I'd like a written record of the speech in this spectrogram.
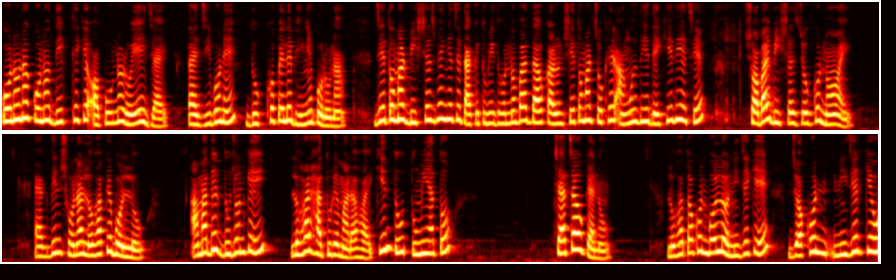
কোনো না কোনো দিক থেকে অপূর্ণ রয়েই যায়, তাই জীবনে দুঃখ পেলে ভেঙে পড়ো না। যে তোমার বিশ্বাস ভেঙেছে তাকে তুমি ধন্যবাদ দাও, কারণ সে তোমার চোখের আঙুল দিয়ে দেখিয়ে দিয়েছে, সবাই বিশ্বাসযোগ্য নয়। একদিন সোনা লোহাকে বলল, আমাদের দুজনকেই লোহার হাতুড়ে মারা হয়, কিন্তু তুমি এত চেঁচাও কেন? লোহা তখন বলল, নিজেকে যখন নিজের কেউ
